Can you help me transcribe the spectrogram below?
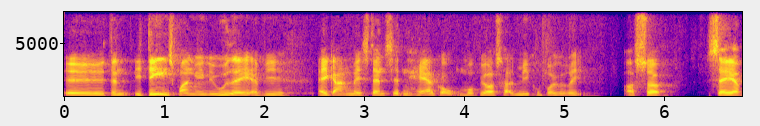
øh, den, ideen sprang egentlig ud af, at vi er i gang med at standsætte en herregård, hvor vi også har et mikrobryggeri. Og så sagde jeg,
